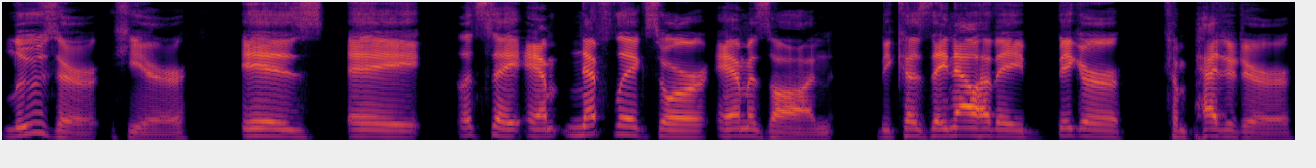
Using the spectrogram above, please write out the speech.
loser here is a, let's say, Am- Netflix or Amazon, because they now have a bigger competitor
